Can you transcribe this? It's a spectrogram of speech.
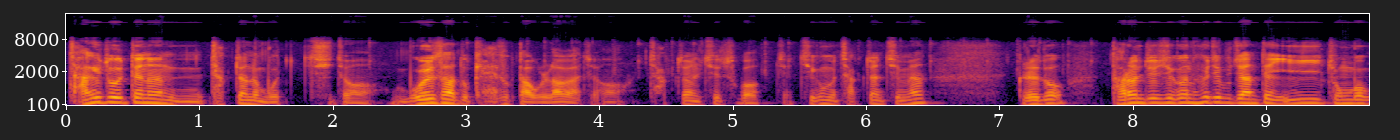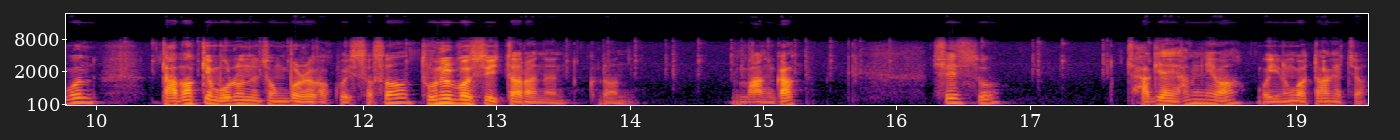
장이 좋을 때는 작전을 못 치죠. 뭘 사도 계속 다 올라가죠. 작전을 칠 수가 없죠. 지금은 작전 치면 그래도 다른 주식은 흐지부지한테 이 종목은 나밖에 모르는 정보를 갖고 있어서 돈을 벌 수 있다라는 그런 망각, 실수, 자기의 합리화 뭐 이런 것도 하겠죠.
